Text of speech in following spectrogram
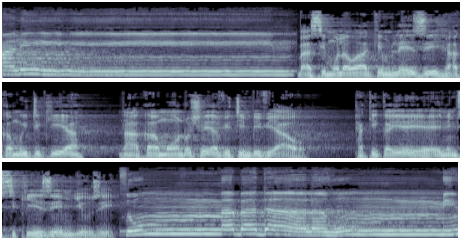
alim basi Mola wake mlezi akamuitikia na akamwondoshea vitimbi vyao. Hakika yeye ni msikizi mjuzi. Thumma badalahum min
